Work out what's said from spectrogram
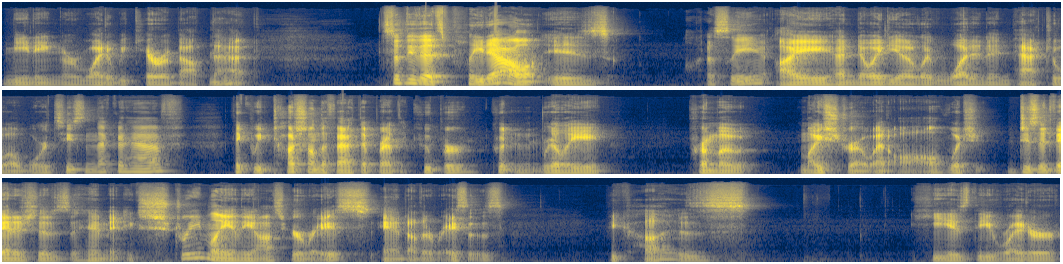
meaning, or why do we care about Mhm. that? Something that's played out is honestly, I had no idea like what an impact to award season that could have. I think we touched on the fact that Bradley Cooper couldn't really promote Maestro at all, which disadvantages him extremely in the Oscar race and other races because he is the writer,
